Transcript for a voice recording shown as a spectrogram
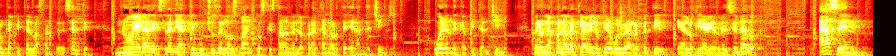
un capital bastante decente. No era de extrañar que muchos de los bancos que estaban en la franja norte eran de chinos o eran de capital chino. Pero la palabra clave, y lo quiero volver a repetir, era lo que ya habías mencionado. Hacen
